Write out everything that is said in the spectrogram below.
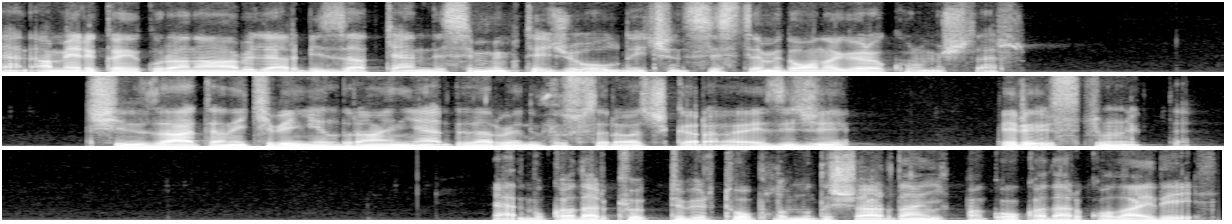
Yani Amerika'yı kuran abiler bizzat kendisi mülteci olduğu için sistemi de ona göre kurmuşlar. Çin zaten 2000 yıldır aynı yerdeler ve nüfusları açık ara ezici bir üstünlükte. Yani bu kadar köklü bir toplumu dışarıdan yıkmak o kadar kolay değil.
